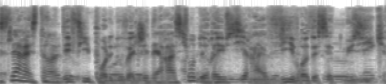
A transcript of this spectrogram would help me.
cela reste un défi pour les nouvelles générations de réussir à vivre de cette musique.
